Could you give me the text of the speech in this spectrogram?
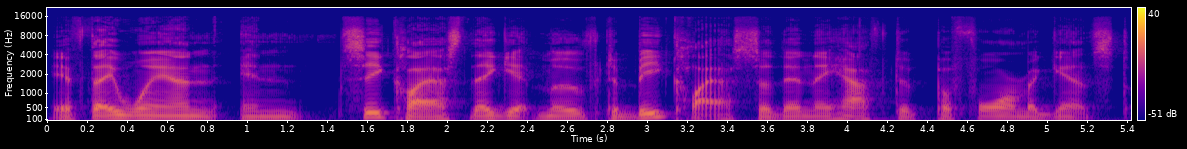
If they win in C class, they get moved to B class. So then they have to perform against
